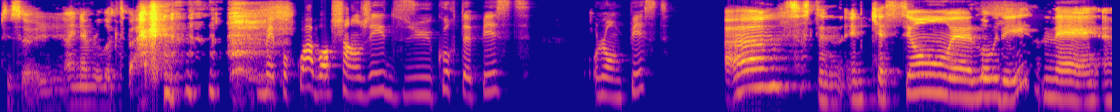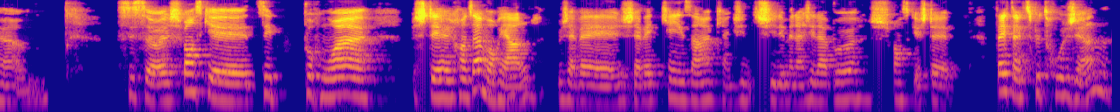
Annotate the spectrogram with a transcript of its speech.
C'est ça, I never looked back. Mais pourquoi avoir changé du courte piste aux longue piste? Um, ça, c'est une, question euh, loadée, mais um, c'est ça. Je pense que, tu sais, pour moi, j'étais rendue à Montréal. J'avais j'avais 15 ans quand j'ai déménagé là-bas. Je pense que j'étais peut-être un petit peu trop jeune.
